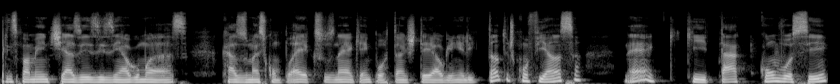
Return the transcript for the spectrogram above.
principalmente às vezes em alguns casos mais complexos, né, que é importante ter alguém ali tanto de confiança, né, que tá com você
